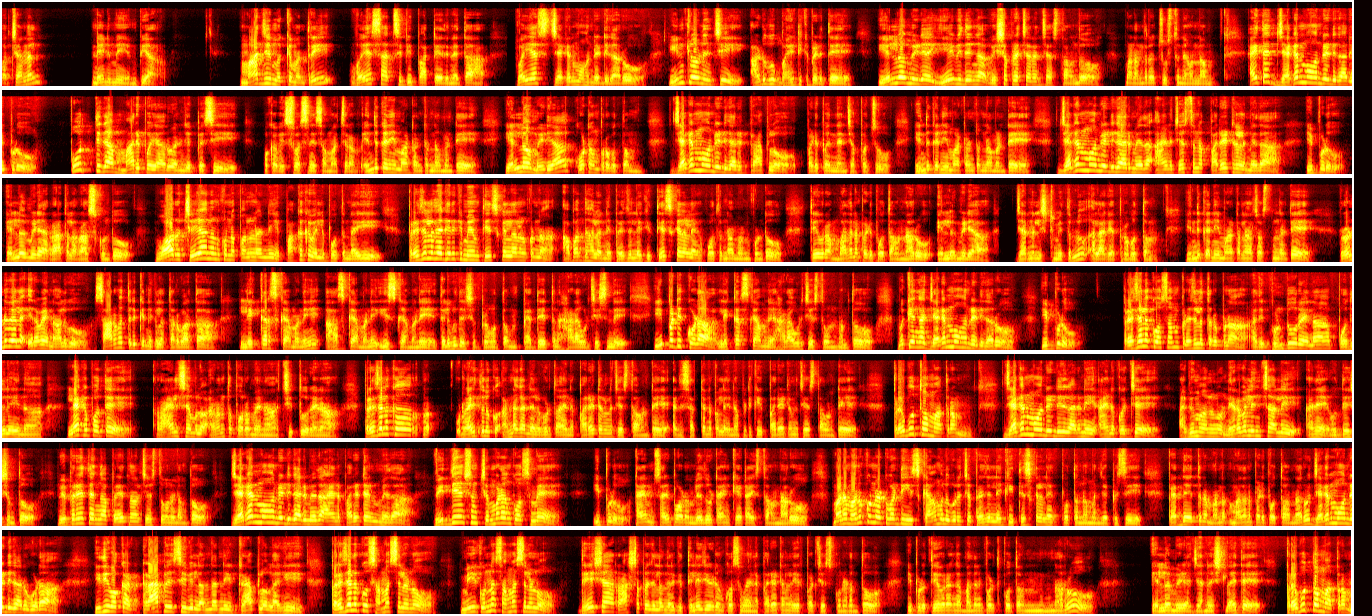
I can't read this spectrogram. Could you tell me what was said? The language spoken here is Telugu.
అవర్ ఛానల్ నేను మీ ఎంపీఆర్ మాజీ ముఖ్యమంత్రి వైఎస్ఆర్సీపీ పార్టీ అధినేత వైఎస్ జగన్మోహన్ రెడ్డి గారు ఇంట్లో నుంచి అడుగు బయటికి పెడితే ఎల్లో మీడియా ఏ విధంగా విష ప్రచారం చేస్తూ ఉందో మనందరం చూస్తూనే ఉన్నాం. అయితే జగన్మోహన్ రెడ్డి గారు ఇప్పుడు పూర్తిగా మారిపోయారు అని చెప్పేసి ఒక విశ్వసనీయ సమాచారం. ఎందుకని ఈ మాట అంటున్నామంటే ఎల్లో మీడియా కూటమి ప్రభుత్వం జగన్మోహన్ రెడ్డి గారి ట్రాప్లో పడిపోయిందని చెప్పొచ్చు. ఎందుకని ఈ మాట అంటున్నామంటే జగన్మోహన్ రెడ్డి గారి మీద ఆయన చేస్తున్న పర్యటనల మీద ఇప్పుడు ఎల్లో మీడియా రాతలు రాసుకుంటూ వారు చేయాలనుకున్న పనులన్నీ పక్కకు వెళ్ళిపోతున్నాయి. ప్రజల దగ్గరికి మేము తీసుకెళ్ళాలనుకున్న అబద్ధాలన్నీ ప్రజలకి తీసుకెళ్ళలేకపోతున్నాం అనుకుంటూ తీవ్ర మదన పడిపోతా ఉన్నారు ఎల్లో మీడియా. జర్నలిస్ట్ మిత్రులు అలాగే ప్రభుత్వం. ఎందుకని ఈ మాట వస్తుందంటే రెండు వేల ఇరవై నాలుగు సార్వత్రిక ఎన్నికల తర్వాత లిక్కర్ స్కామ్ అని ఆ స్కామ్ అని ఈ స్కామ్ అని తెలుగుదేశం ప్రభుత్వం పెద్ద ఎత్తున హడావుడి చేసింది. ఇప్పటికి కూడా లిక్కర్ స్కామ్ని హడావుడి చేస్తూ ఉండడంతో ముఖ్యంగా జగన్మోహన్ రెడ్డి గారు ఇప్పుడు ప్రజల కోసం ప్రజల తరపున అది గుంటూరైనా పొదిలైనా లేకపోతే రాయలసీమలో అనంతపురమైన చిత్తూరైనా ప్రజలకు రైతులకు అండగా నిలబడుతూ ఆయన పర్యటనలు చేస్తూ ఉంటే అది సత్యనపల్లి అయినప్పటికీ పర్యటన చేస్తూ ఉంటే ప్రభుత్వం మాత్రం జగన్మోహన్ రెడ్డి గారిని ఆయనకు వచ్చే అభిమానులను నిర్వహించాలి అనే ఉద్దేశంతో విపరీతంగా ప్రయత్నాలు చేస్తూ ఉండడంతో జగన్మోహన్ రెడ్డి గారి మీద ఆయన పర్యటన మీద విద్వేషం చిమ్మడం కోసమే ఇప్పుడు టైం సరిపోవడం లేదు టైం కేటాయిస్తూ ఉన్నారు. మనం అనుకున్నటువంటి ఈ స్కాముల గురించి ప్రజల్లోకి తీసుకెళ్ళలేకపోతున్నామని చెప్పేసి పెద్ద ఎత్తున మన మదన పడిపోతూ ఉన్నారు. జగన్మోహన్ రెడ్డి గారు కూడా ఇది ఒక ట్రాప్ వేసి వీళ్ళందరినీ ట్రాప్లో లాగి ప్రజలకు సమస్యలను మీకున్న సమస్యలను దేశ రాష్ట్ర ప్రజలందరికీ తెలియజేయడం కోసం ఆయన పర్యటనలు ఏర్పాటు చేసుకునడంతో ఇప్పుడు తీవ్రంగా మదన పడిపోతున్నారు ఎల్లో మీడియా జర్నలిస్టులు. అయితే ప్రభుత్వం మాత్రం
